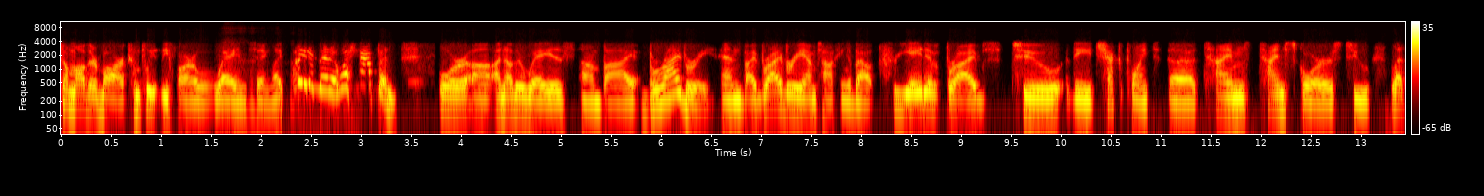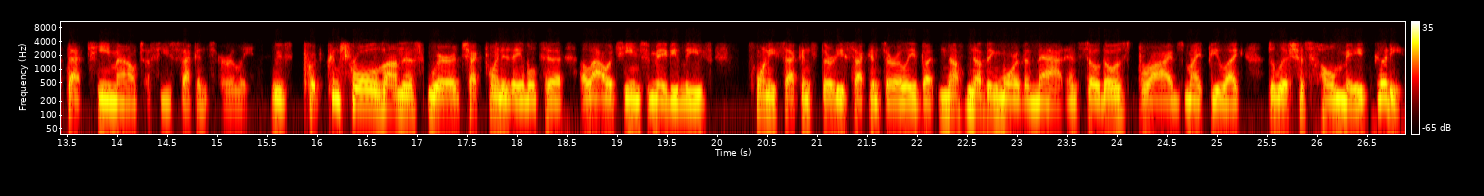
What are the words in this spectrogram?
some other bar completely far away and saying like, wait a minute, what happened? Or uh, another way is um, by bribery. And by bribery, I'm talking about creative bribes to the checkpoint uh, time, time scorers to let that team out a few seconds early. We've put controls on this where a checkpoint is able to allow a team to maybe leave 20 seconds, 30 seconds early, but no, nothing more than that. And so those bribes might be like delicious homemade goodies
